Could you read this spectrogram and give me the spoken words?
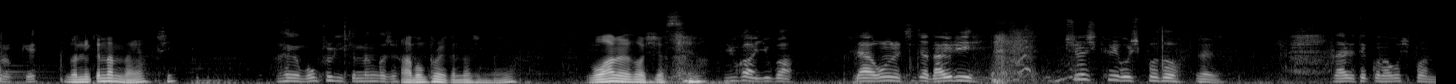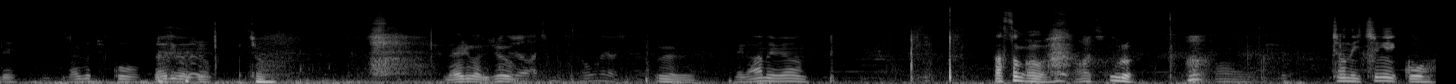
끄럽게. 런닝 끝났나요 혹시? 아 이거 몸풀기 끝난 거죠. 아 몸풀기 끝나신 거예요? 뭐 하면서 쉬셨어요? 육아 육아. 내가 오늘 진짜 나유리 출연시키고 싶어서 네. 나유리 데리고 나오고 싶었는데 날도 춥고 나유리가 요즘 그쵸. 나유리가 요즘 아침부터 서운해요 지금 네, 내가 안으면 낯선가 봐. 아 울어. 저는 2층에 있고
